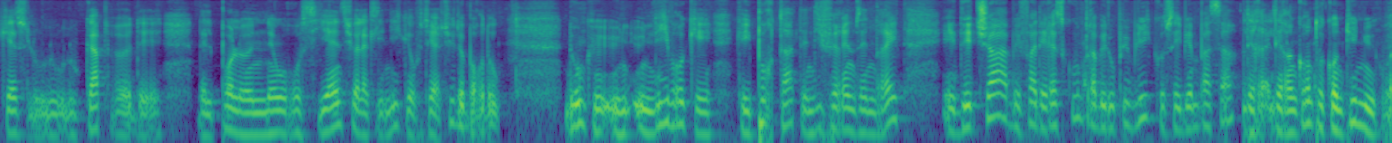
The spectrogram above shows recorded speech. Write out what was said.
qui est le, le, le cap de, del pôle neurosciences à la clinique au CHU de Bordeaux. Donc, un, un livre qui, qui est porté en différents endroits et déjà, fait des rencontres avec le public, c'est bien pas ça? Les, les rencontres continuent. Quoi.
